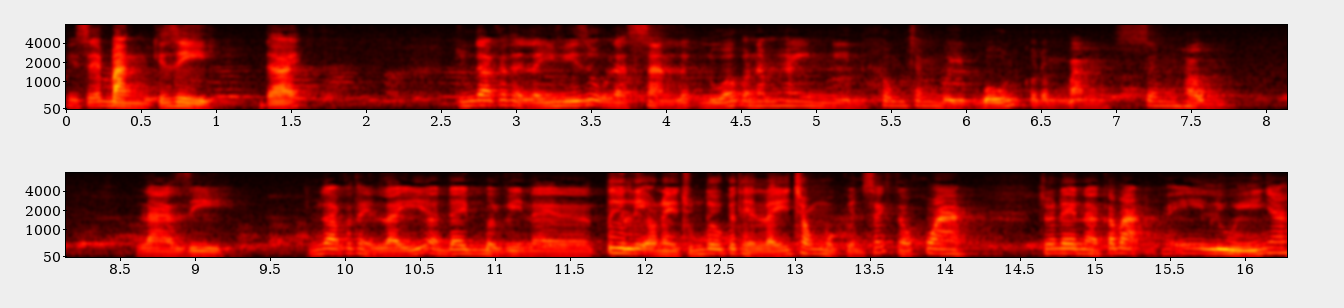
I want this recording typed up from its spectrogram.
thì sẽ bằng cái gì? Đấy. Chúng ta có thể lấy ví dụ là sản lượng lúa của năm 2014 của đồng bằng sông Hồng là gì? Chúng ta có thể lấy ở đây, bởi vì là tư liệu này chúng tôi có thể lấy trong một quyển sách giáo khoa. Cho nên là các bạn hãy lưu ý nhé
